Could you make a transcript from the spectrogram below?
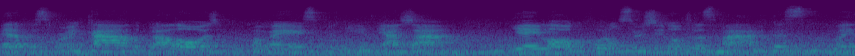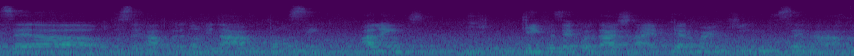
era para supermercado, para loja, para o comércio, para quem ia viajar. E aí logo foram surgindo outras marcas, mas era o do cerrado predominava. Então, assim, além de quem fazia qualidade na época era o Marquinhos do Cerrado.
